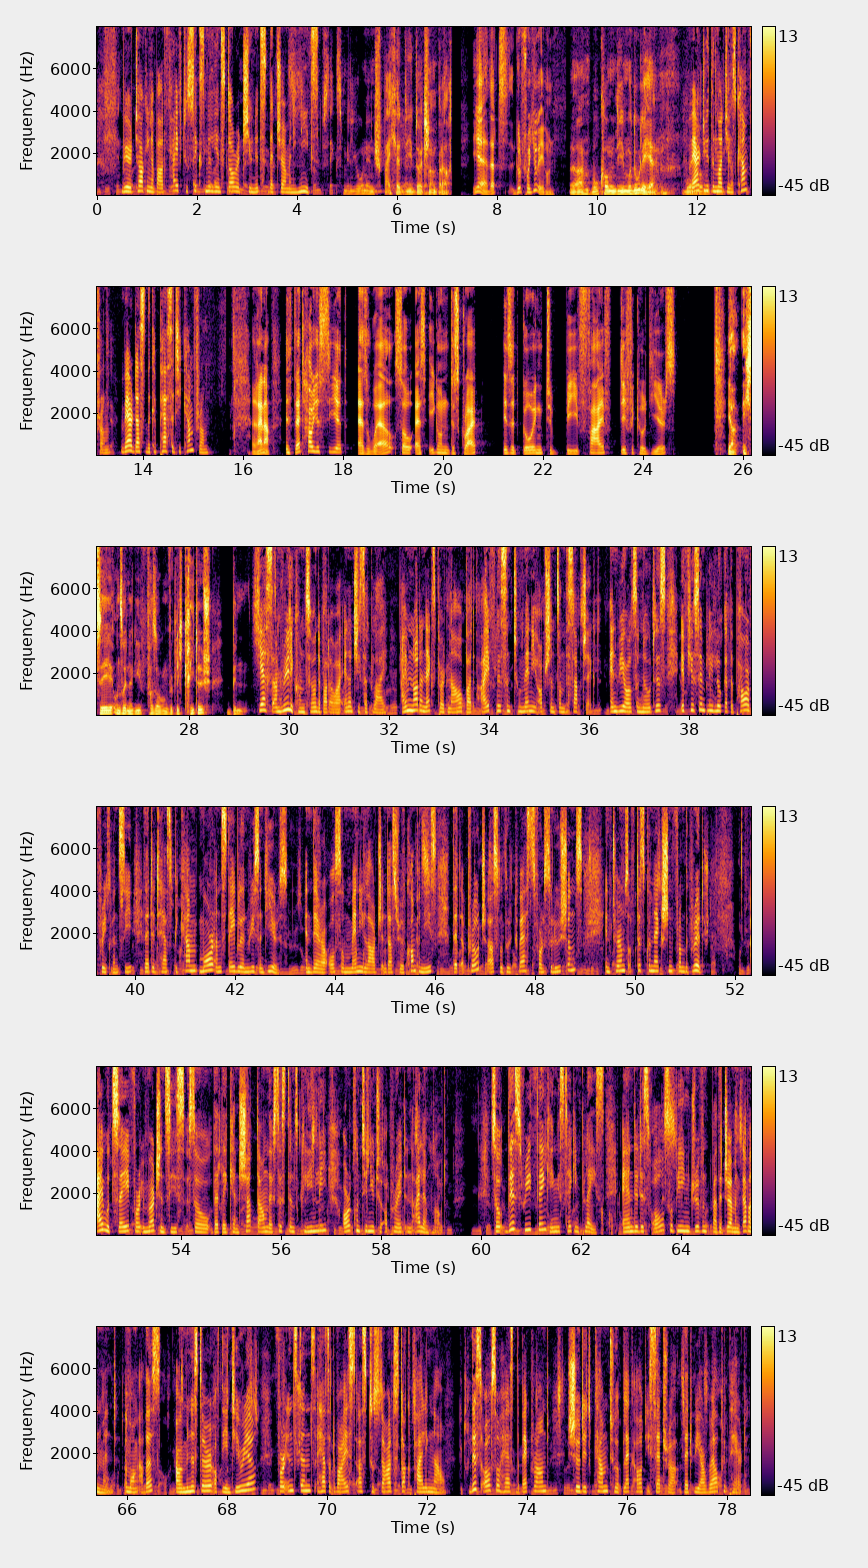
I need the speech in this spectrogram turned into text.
We're talking about 5 to 6 million storage units that Germany needs. 6 Millionen Speicher, die Deutschland braucht. Yeah, that's good for you, Egon. Ja, wo kommen die Module her? Wo Where do the modules come from? her? Where does the capacity come from? Rainer, is that how you see it as well? So, as Egon described, is it going to be five difficult years? Ja, ich sehe unsere Energieversorgung wirklich kritisch. Yes, I'm really concerned about our energy supply. I'm not an expert now, but I've listened to many options on the subject. And we also notice, if you simply look at the power frequency, that it has become more unstable in recent years. And there are also many large industrial companies that approach us with requests for solutions in terms of disconnection from the grid. I would say for emergencies, so that they can shut down their systems cleanly or continue to operate in island mode. So, this rethinking is taking place, and it is also being driven by the German government. Among others, our Minister of the Interior, for instance, has advised us to start stockpiling now. This also has the background, should it come to a blackout, etc., that we are well prepared.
